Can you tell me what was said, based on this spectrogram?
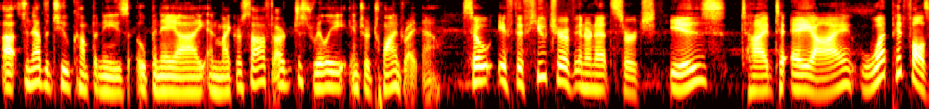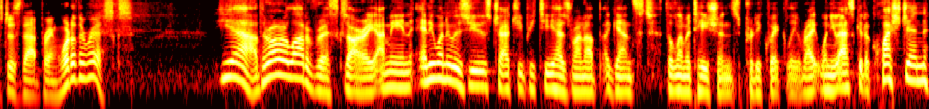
Uh, so now the two companies, OpenAI and Microsoft, are just really intertwined right now. So, if the future of internet search is tied to AI, what pitfalls does that bring? What are the risks? Yeah, there are a lot of risks, Ari. I mean, anyone who has used ChatGPT has run up against the limitations pretty quickly, right? When you ask it a question,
